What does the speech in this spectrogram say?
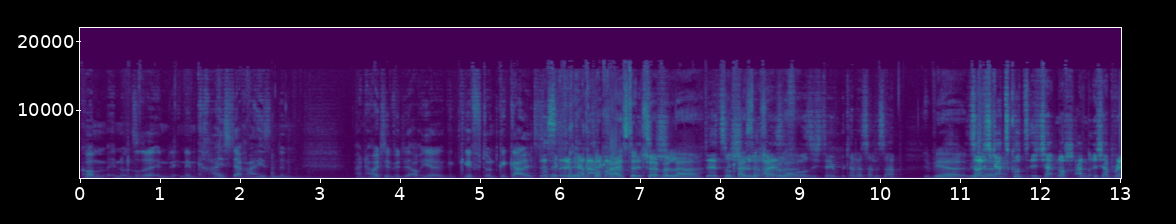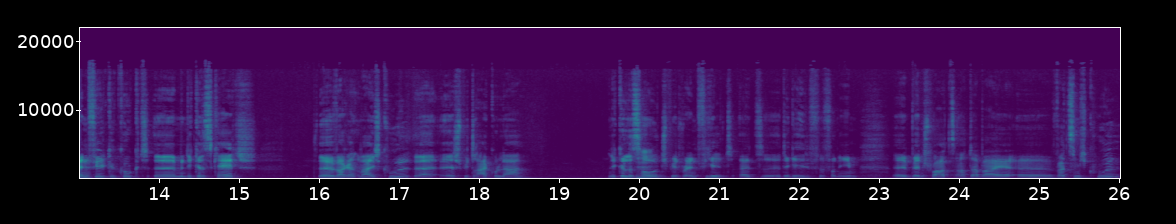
kommen in unsere in, in den Kreis der Reisenden. Man, heute wird auch hier gegift und gegalt. Das, der, äh, der, der Kreis der, der Traveler. Der hat so der schöne Reise vor sich, der kann das alles ab. Wir, wir Soll ich ganz kurz, ich habe noch andere, ich habe Renfield geguckt äh, mit Nicolas Cage. Äh, war, war echt cool. Äh, er spielt Dracula. Nicholas mhm. Holt spielt Renfield als äh, der Gehilfe von ihm. Äh, ben Schwartz auch dabei. war ziemlich cool.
